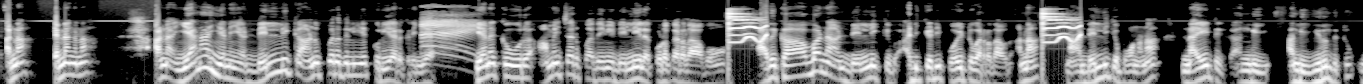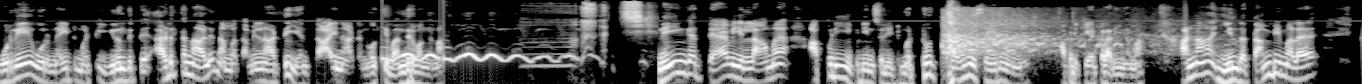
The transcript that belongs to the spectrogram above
அண்ணா என்னங்கண்ணா? அண்ணா ஏன்னா என்னைய டெல்லிக்கு அனுப்புறதுலயே குறியா இருக்கிறீங்க. எனக்கு ஒரு அமைச்சர் பதவி டெல்லியில கொடுக்கறதாவும் அதுக்காக நான் டெல்லிக்கு அடிக்கடி போயிட்டு வர்றதாவது அண்ணா நான் டெல்லிக்கு போனேன்னா நைட்டுக்கு அங்க அங்க இருந்துட்டு ஒரே ஒரு நைட் மட்டும் இருந்துட்டு அடுத்த நாள் நம்ம தமிழ்நாட்டு என் தாய் நாட்டை நோக்கி வந்துருவாங்கண்ணா நீங்க தேவையில்லாம அப்படி இப்படின்னு சொல்லிட்டு மட்டும் தயவு செய்து அப்படி கேட்டுறாதீங்கம்மா அண்ணா இந்த தம்பி மலை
